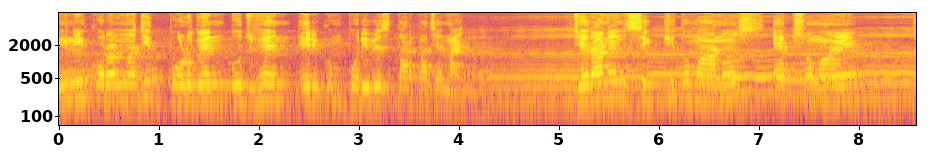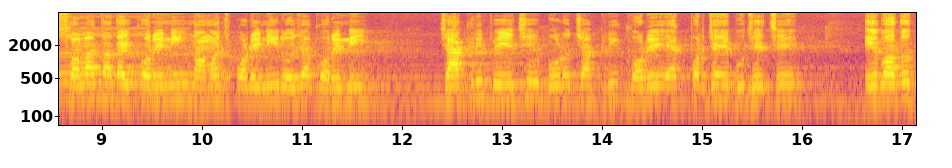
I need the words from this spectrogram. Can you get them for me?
তিনি কোরআন মাজিদ পড়বেন, বুঝবেন, এরকম পরিবেশ তার কাছে নাই। জেরানেল শিক্ষিত মানুষ এক সময়ে সলাত আদায় করেনি, নামাজ পড়েনি, রোজা করেনি, চাকরি পেয়েছে, বড় চাকরি করে, এক পর্যায়ে বুঝেছে, এবাদত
